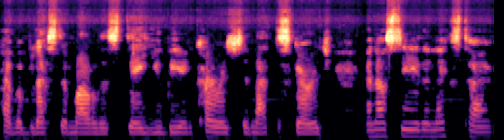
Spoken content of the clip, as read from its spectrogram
Have a blessed and marvelous day. You be encouraged and not discouraged. And I'll see you the next time.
